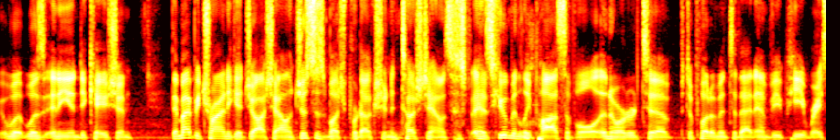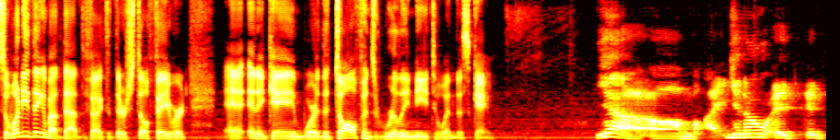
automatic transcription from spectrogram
was any indication, they might be trying to get Josh Allen just as much production and touchdowns as, as, humanly possible in order to to put him into that MVP race. So, what do you think about that? The fact that they're still favored in a game where the Dolphins really need to win this game. Yeah, um, you know, it, it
